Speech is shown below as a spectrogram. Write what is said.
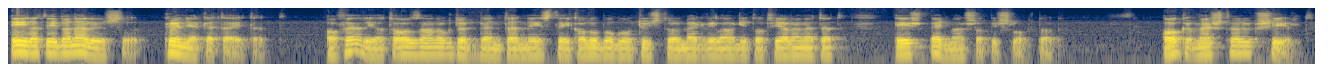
életében először könnyeket ejtett. A felriadt alzánok döbbenten nézték a lobogó tüstől megvilágított jelenetet, és egymásra pislogtak. Ag mesterük sírt.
